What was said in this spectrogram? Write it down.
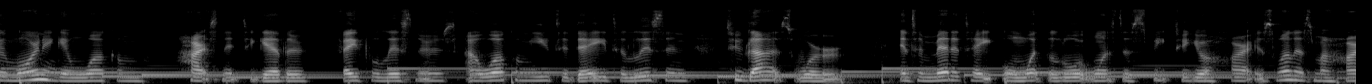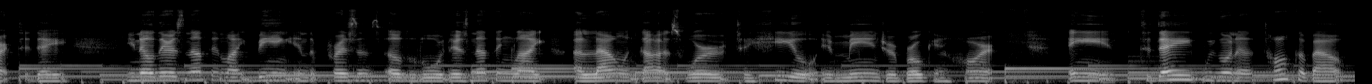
Good morning and welcome, Hearts Knit Together, faithful listeners. I welcome you today to listen to God's Word and to meditate on what the Lord wants to speak to your heart as well as my heart today. You know, there's nothing like being in the presence of the Lord, there's nothing like allowing God's Word to heal and mend your broken heart. And today we're going to talk about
